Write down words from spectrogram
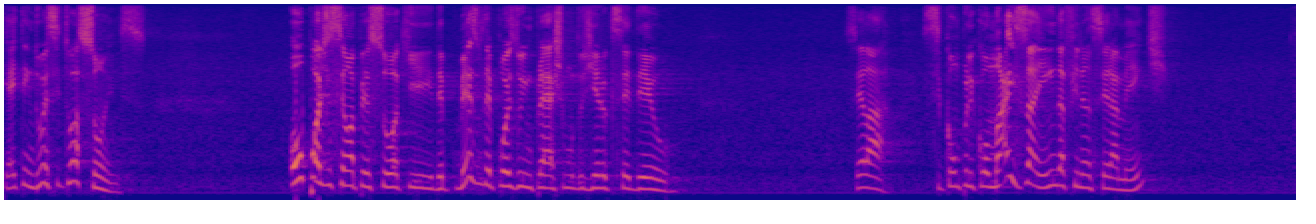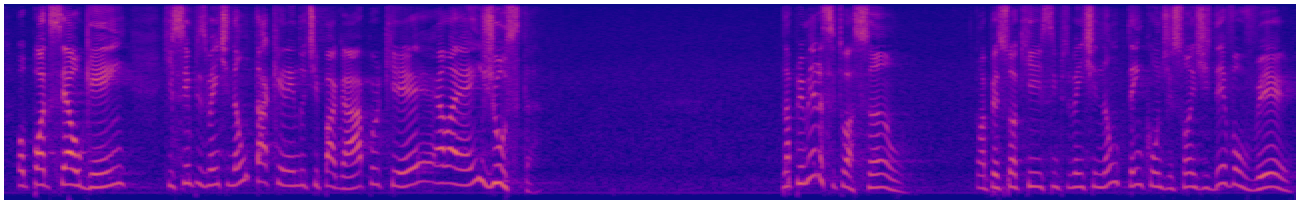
E aí tem duas situações. Ou pode ser uma pessoa que, mesmo depois do empréstimo do dinheiro que você deu, sei lá, se complicou mais ainda financeiramente. Ou pode ser alguém que simplesmente não está querendo te pagar porque ela é injusta. Na primeira situação, uma pessoa que simplesmente não tem condições de devolver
